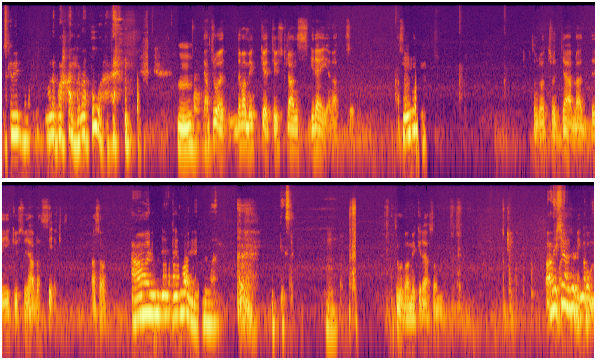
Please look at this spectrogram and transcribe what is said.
ska vi hålla på och harva på här? Mm. Jag tror det var mycket Tysklands grejen att... Alltså, Mm. Som var så jävla... Det gick ju så jävla segt. Alltså, Ja, det, det var ju det. Faktiskt. jag tror det var mycket det som... Ja, det kändes som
